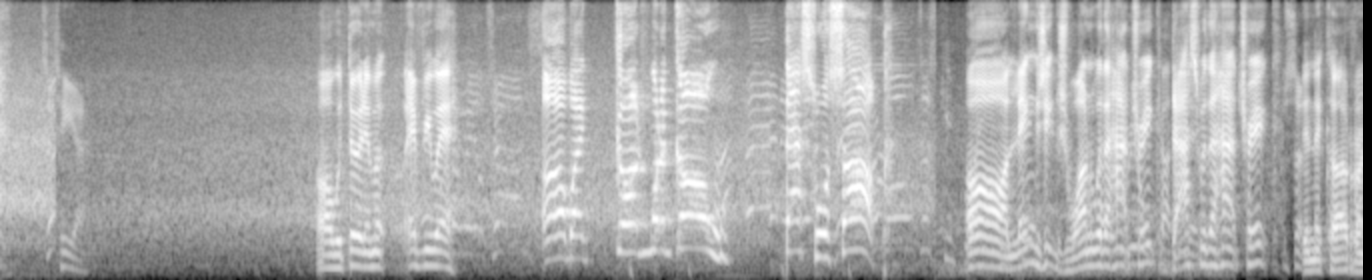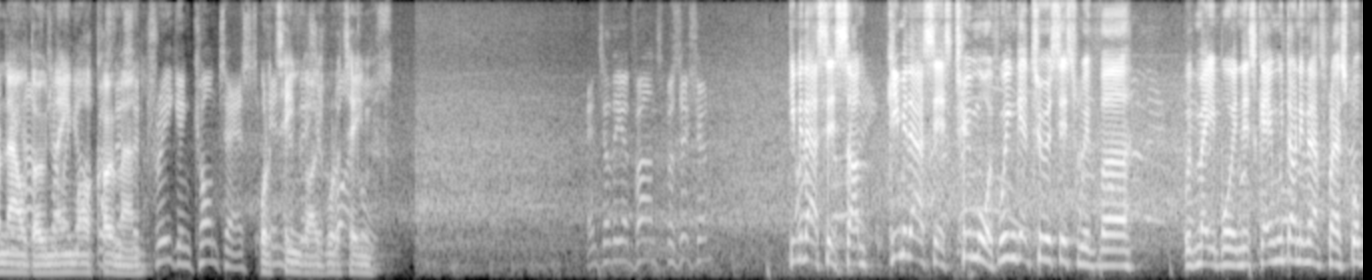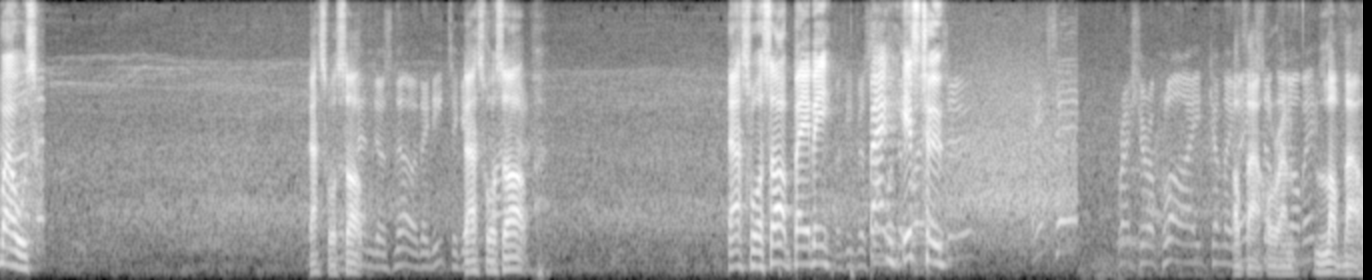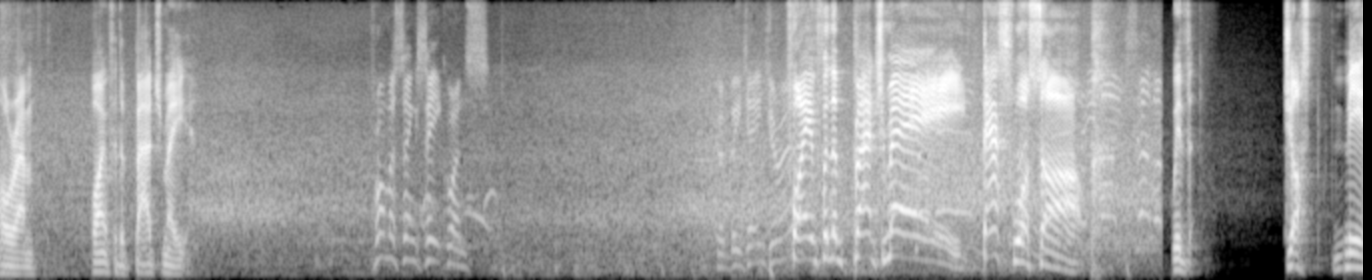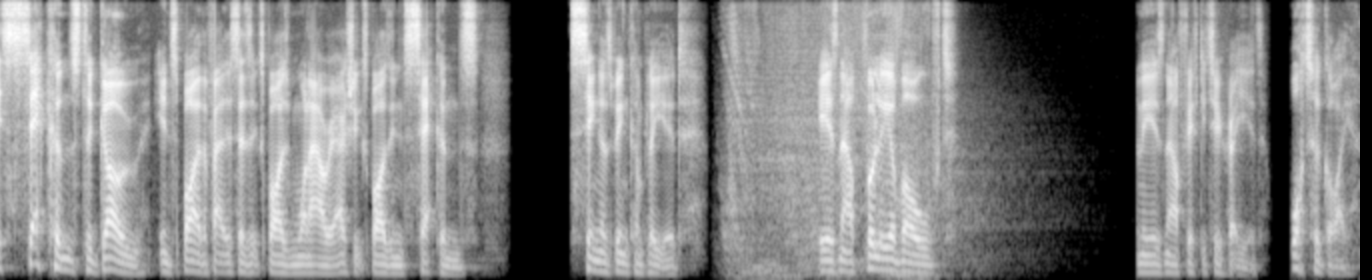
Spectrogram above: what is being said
Oh, we're doing him everywhere. Oh, my God, what a goal. That's what's up. Oh, Lengzhik Zhuan with a hat trick. Das with a hat trick. Lineker, Ronaldo, Neymar, Coman. What a team, guys. What a team. Into the advanced position. Give me that assist, son. Give me that assist. Two more. If we can get two assists with uh, with Mate Boy in this game, we don't even have to play a squad battles. That's what's up. That's what's up. That's what's up, baby. Bang. It's two. Pressure applied. Can they Love that Horam. Love that Horam. Fighting for the badge, mate. Promising sequence. Could be dangerous. Fighting for the badge, mate. That's what's up. With just mere seconds to go, in spite of the fact that it says it expires in one hour, it actually expires in seconds. Sing has been completed. He is now fully evolved. And he is now 52 rated. What a guy.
